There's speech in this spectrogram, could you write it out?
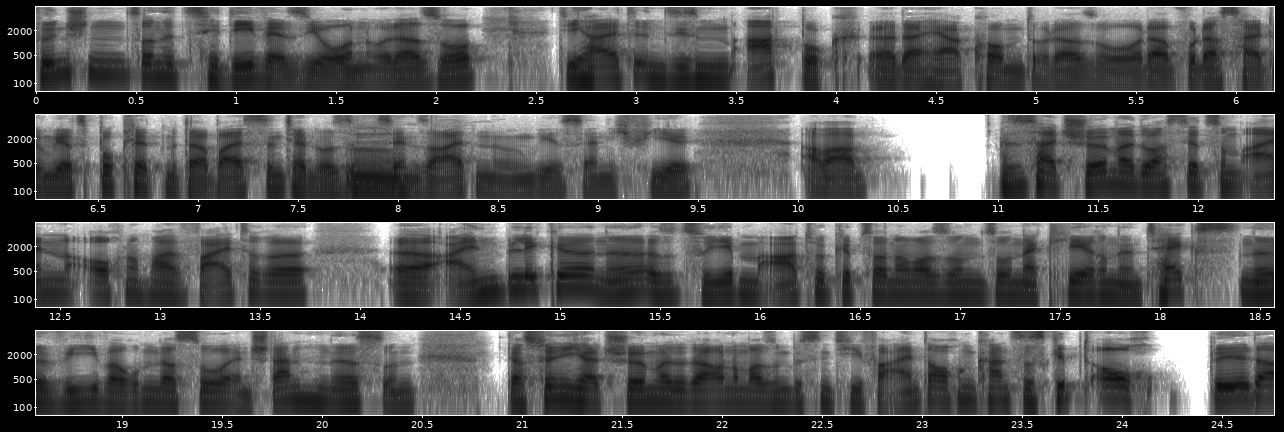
wünschen, so eine CD-Version oder so, die halt in diesem Artbook äh, daherkommt oder so, oder wo das halt irgendwie als Booklet mit dabei ist, sind ja nur 17 Seiten, irgendwie ist ja nicht viel. Aber es ist halt schön, weil du hast jetzt zum einen auch noch mal weitere äh, Einblicke, ne? also zu jedem Artwork gibt's auch noch mal so, einen- so einen erklärenden Text, ne? wie, warum das so entstanden ist und das finde ich halt schön, weil du da auch noch mal so ein bisschen tiefer eintauchen kannst. Es gibt auch Bilder,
